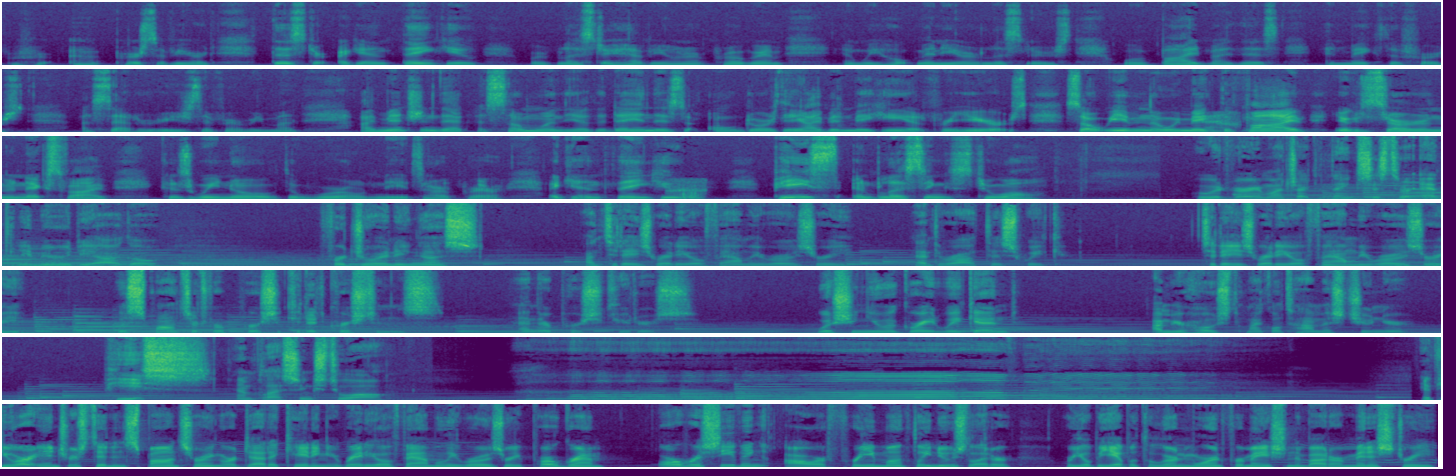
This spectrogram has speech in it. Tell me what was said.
uh, persevered. Sister, again, thank you. We're blessed to have you on our program, and we hope many of our listeners will abide by this and make the first Uh, Saturdays of every month. I mentioned that to someone the other day, and they said, "Oh, Dorothy, I've been making it for years." So even though we make the five, you can start on the next five because we know the world needs our prayer. Again, thank you. Peace and blessings to all. We would very much like to thank Sister Anthony Mary Diago for joining us on today's Radio Family Rosary and throughout this week. Today's Radio Family Rosary was sponsored for persecuted Christians and their persecutors. Wishing you a great weekend, I'm your host, Michael Thomas Jr. Peace and blessings to all. If you are interested in sponsoring or dedicating a Radio Family Rosary program, or receiving our free monthly newsletter, where you'll be able to learn more information about our ministry,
